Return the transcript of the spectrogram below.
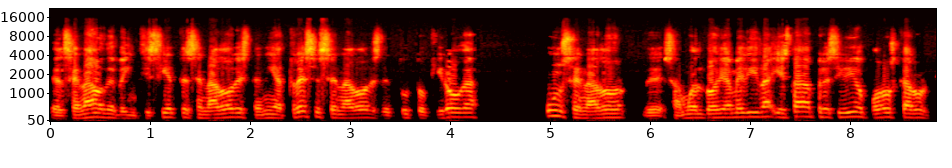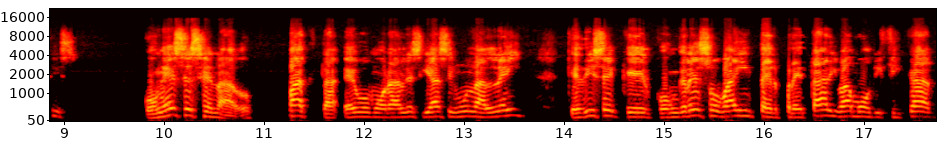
el Senado de 27 senadores tenía 13 senadores de Tuto Quiroga, un senador de Samuel Doria Medina y estaba presidido por Óscar Ortiz. Con ese Senado pacta Evo Morales y hacen una ley que dice que el Congreso va a interpretar y va a modificar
